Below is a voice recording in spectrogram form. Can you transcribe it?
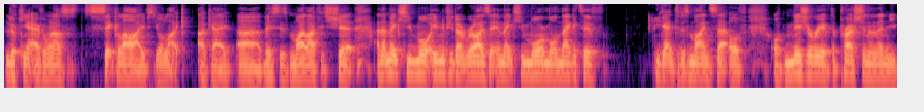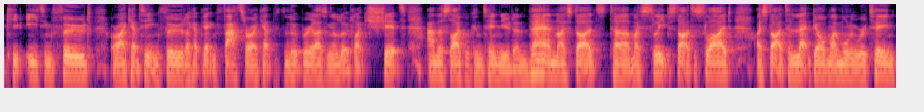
looking at everyone else's sick lives, you're like, okay, uh, this is my life is shit. And that makes you more, even if you don't realize it, it makes you more and more negative you get into this mindset of of misery of depression and then you keep eating food or i kept eating food i kept getting fatter i kept look, realizing i looked like shit and the cycle continued. And then i started to my sleep started to slide. I started to let go of my morning routine.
